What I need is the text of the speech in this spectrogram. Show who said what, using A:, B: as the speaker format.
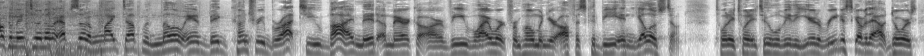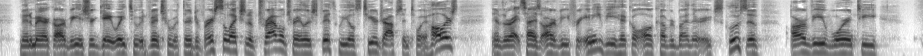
A: welcome into another episode of Mic'd Up with Mellow and Big Country, brought to you by Mid America RV. Why work from home when your office could be in Yellowstone? 2022 will be the year to rediscover the outdoors. Mid America RV is your gateway to adventure with their diverse selection of travel trailers, fifth wheels, teardrops, and toy haulers. They have the right size RV for any vehicle, all covered by their exclusive RV warranty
